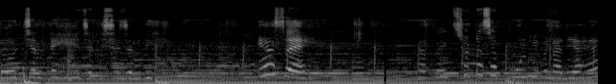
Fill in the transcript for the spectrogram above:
तो चलते हैं जल्दी से जल्दी। यहाँ से, यहाँ पे एक छोटा सा पुल भी बना दिया है।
